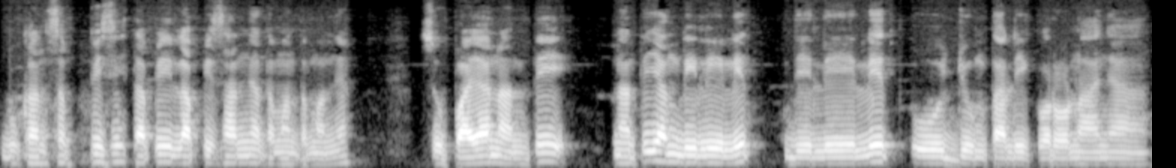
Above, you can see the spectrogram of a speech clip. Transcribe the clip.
bukan sepi sih tapi lapisannya teman-temannya supaya nanti nanti yang dililit dililit ujung tali coronanya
